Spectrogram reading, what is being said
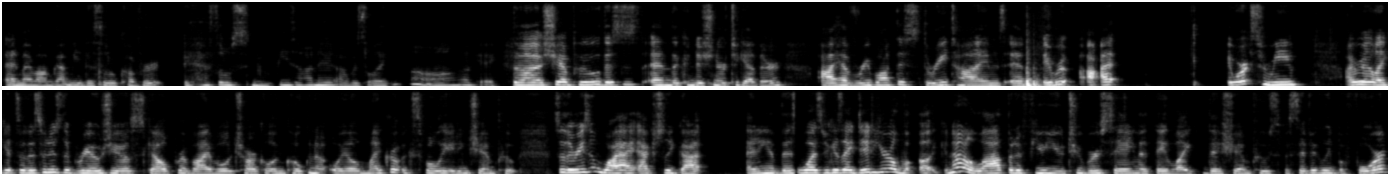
And my mom got me this little cover. It has little Snoopies on it. I was like, oh, okay. The shampoo, this is, and the conditioner together. I have rebought this three times and it, I, it works for me. I really like it. So this one is the Briogeo Scalp Revival Charcoal and Coconut Oil Micro Exfoliating Shampoo. So the reason why I actually got any of this was because I did hear, a, uh, not a lot, but a few YouTubers saying that they liked this shampoo specifically before.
